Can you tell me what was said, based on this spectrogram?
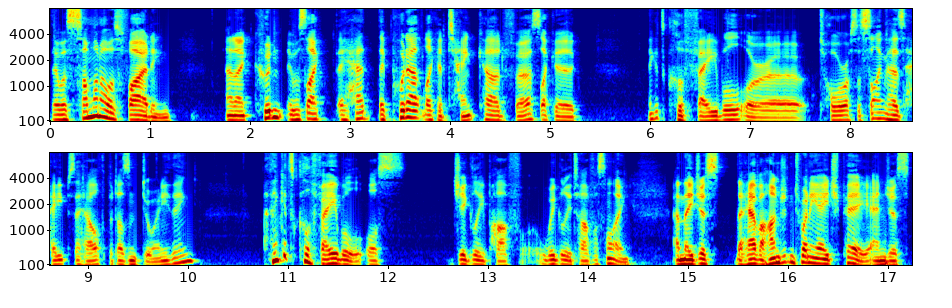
there was someone I was fighting and I couldn't it was like they had they put out like a tank card first, like a I think it's Clefable or a Tauros or something that has heaps of health but doesn't do anything. I think it's Clefable or Jigglypuff or Wigglytuff or something. And they just they have 120 HP and just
